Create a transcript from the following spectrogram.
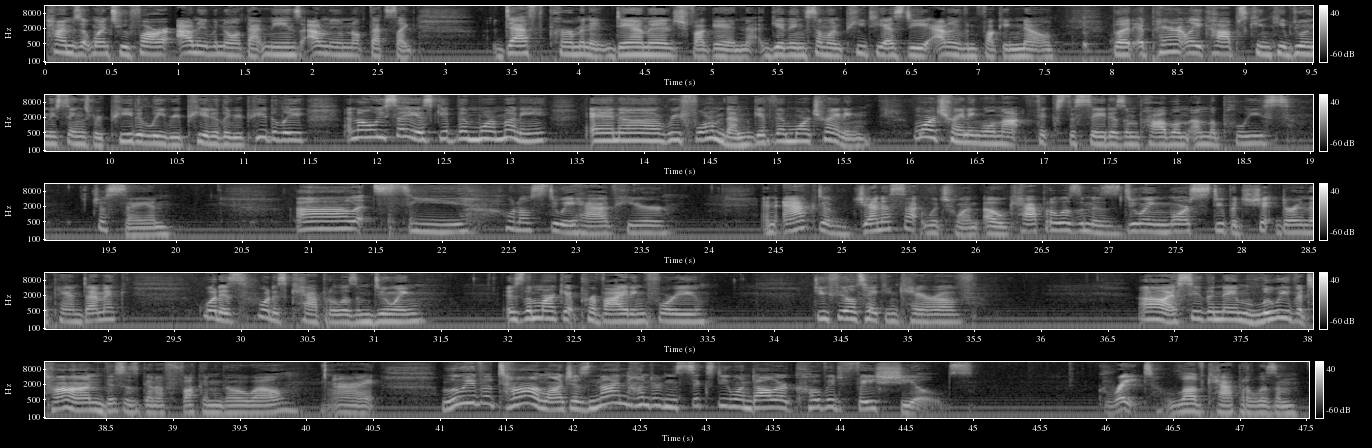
times it went too far. I don't even know what that means. I don't even know if that's like death, permanent damage, fucking giving someone PTSD. I don't even fucking know. But apparently, cops can keep doing these things repeatedly, repeatedly, repeatedly. And all we say is give them more money and uh, reform them, give them more training. More training will not fix the sadism problem on the police. Just saying. Uh, let's see. What else do we have here? An act of genocide. Which one? Oh, capitalism is doing more stupid shit during the pandemic. What is what is capitalism doing? Is the market providing for you? Do you feel taken care of? Oh, I see the name Louis Vuitton. This is gonna fucking go well. All right. Louis Vuitton launches $961 COVID face shields. Great. Love capitalism.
